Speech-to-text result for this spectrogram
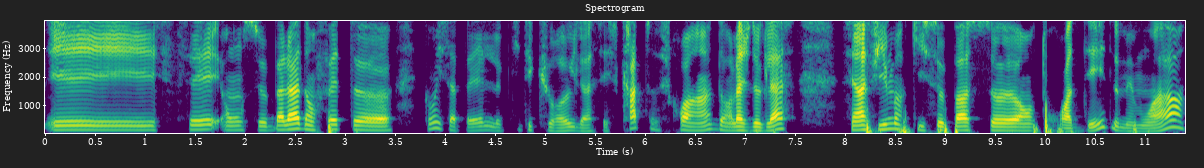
et c'est on se balade en fait. euh, comment il s'appelle le petit écureuil là? C'est Scrat, je crois, hein, dans l'âge de glace. C'est un film qui se passe euh, en 3D de mémoire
